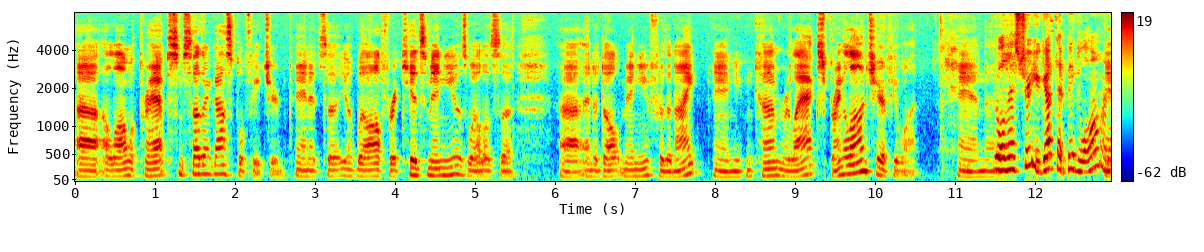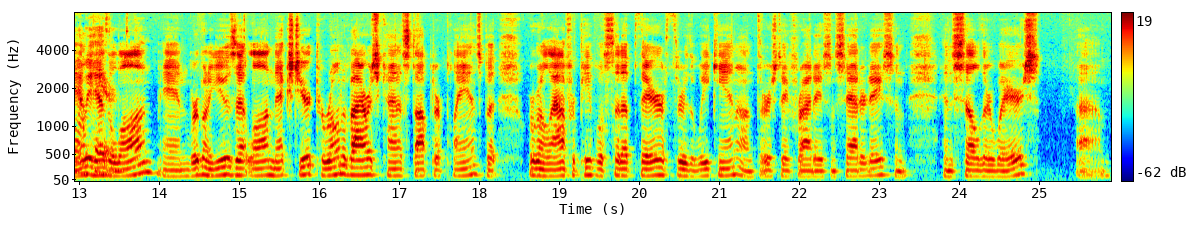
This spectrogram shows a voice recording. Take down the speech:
uh, along with perhaps some southern gospel featured. And it's, a, you know, we'll offer a kids menu as well as a, uh, an adult menu for the night. And you can come, relax, bring a lawn chair if you want. And uh, Well, that's true. You got that big lawn yeah, out we there. have the lawn, and we're going to use that lawn next year. Coronavirus kind of stopped our plans, but we're going to allow for people to sit up there through the weekend on Thursday, Fridays, and Saturdays, and and sell their wares um,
